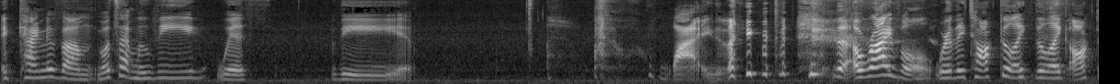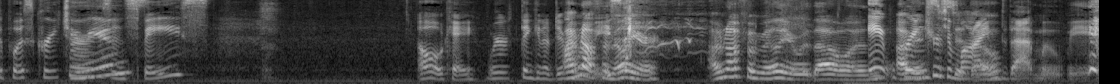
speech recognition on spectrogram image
It kind of um, what's that movie with the why did I even the arrival where they talk to like the like octopus creatures in space? Oh, okay. We're thinking of different. I'm not movies. familiar. I'm not familiar with that one. it I'm brings to mind though. that movie.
